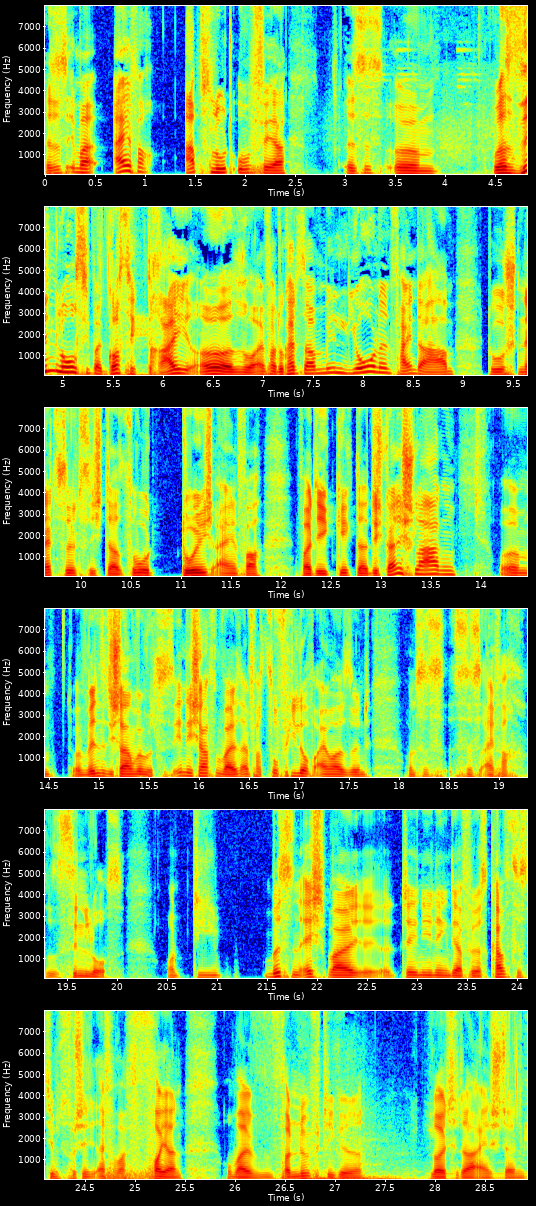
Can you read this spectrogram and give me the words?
Es ist immer einfach absolut unfair. Es ist, ähm, oder sinnlos wie bei Gothic 3. Äh, so einfach, du kannst da Millionen Feinde haben. Du schnetzelst dich da so durch einfach, weil die Gegner dich gar nicht schlagen. Ähm, wenn sie dich schlagen würden, würdest du es eh nicht schaffen, weil es einfach so viele auf einmal sind. Und es ist, es ist einfach sinnlos. Und die müssen echt mal äh, denjenigen, der für das Kampfsystem zuständig ist, einfach mal feuern und mal vernünftige Leute da einstellen.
